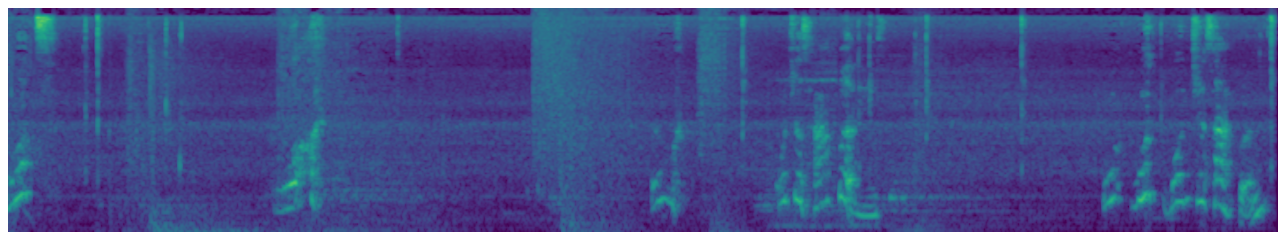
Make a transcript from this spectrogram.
What? What? Oh, What just What what what just happened?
